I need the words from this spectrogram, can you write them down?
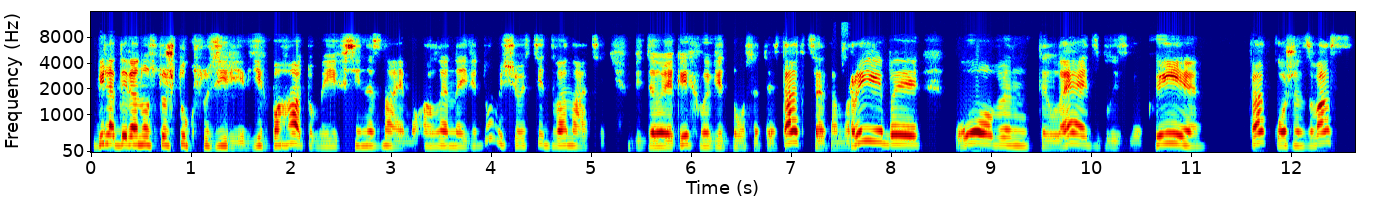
біля 90 штук сузір'їв. Їх багато, ми їх всі не знаємо, але найвідоміші ось ці 12, до яких ви відноситесь. Так? Це там риби, овен, телець, близнюки. Так, кожен з вас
